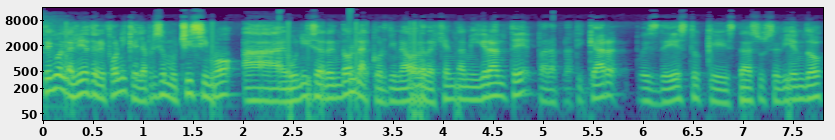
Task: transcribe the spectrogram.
Tengo en la línea telefónica y le aprecio muchísimo a Eunice Rendón, la coordinadora de Agenda Migrante, para platicar pues de esto que está sucediendo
